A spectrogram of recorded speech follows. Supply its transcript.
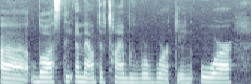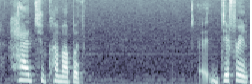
uh, lost the amount of time we were working or had to come up with uh, different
